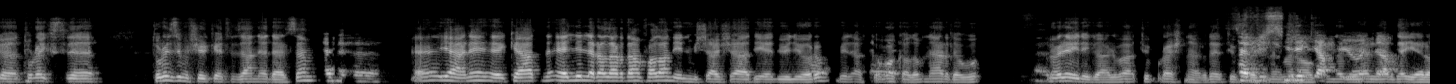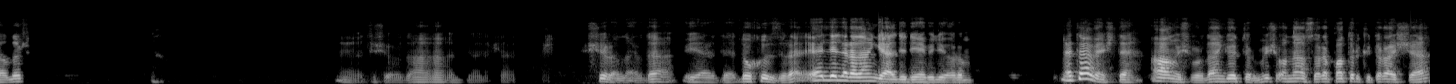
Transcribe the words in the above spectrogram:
e, Turex e, turizm şirketi zannedersem. Evet evet. E, yani e, kağıt 50 liralardan falan inmiş aşağı diye biliyorum. Bir dakika Evet. bakalım nerede bu? evet. Öyleydi galiba. Tüpraş nerede? Hemen Servisçilik altında bir yapıyor yerlerde yer alır. Evet şurada şuralarda bir yerde 9 lira 50 liradan geldi diye biliyorum. E tabi işte almış buradan götürmüş ondan sonra patır kütür aşağı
